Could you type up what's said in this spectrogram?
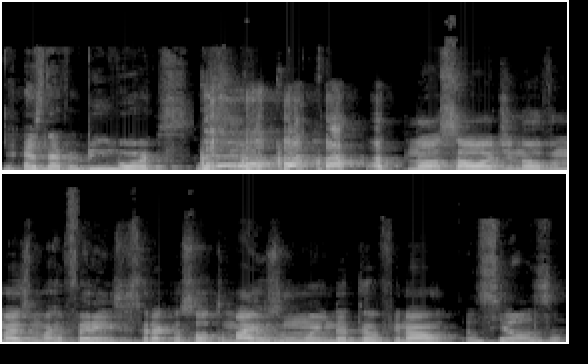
has never been worse. Nossa, ó, de novo, mais uma referência. Será que eu solto mais uma ainda até o final? Ansiosa.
